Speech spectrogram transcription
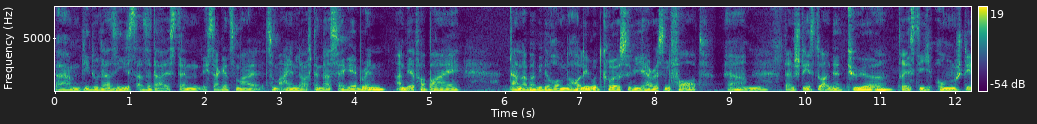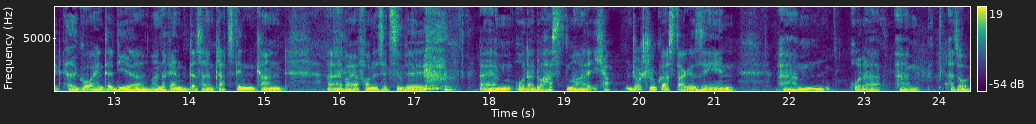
ähm, die du da siehst. Also da ist dann, ich sage jetzt mal, zum einen läuft dann da Sergey Brin an dir vorbei, dann aber wiederum eine Hollywood-Größe wie Harrison Ford. Ja, mhm. dann stehst du an der Tür, drehst dich um, steht Al Gore hinter dir und rennt, dass er einen Platz finden kann, äh, weil er vorne sitzen will. ähm, oder du hast mal, ich habe George Lucas da gesehen. Ähm, oder ähm, also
